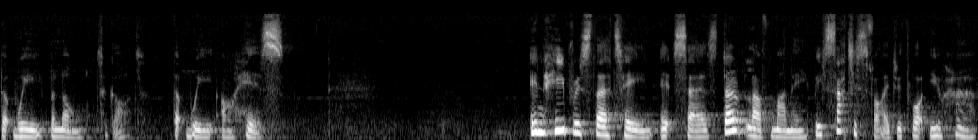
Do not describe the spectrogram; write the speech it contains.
that we belong to God, that we are His. In Hebrews 13, it says, Don't love money, be satisfied with what you have.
